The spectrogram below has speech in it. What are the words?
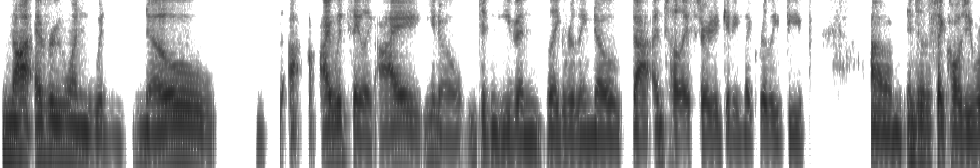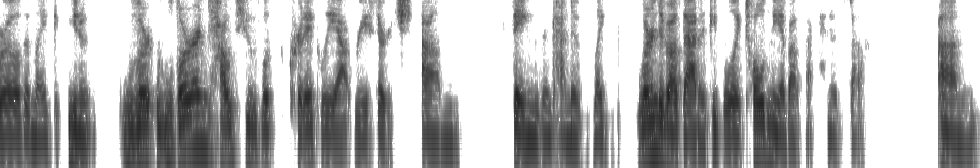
not everyone would know I, would say like i you know didn't even like really know that until i started getting like really deep um into the psychology world and like you know lear- learned how to look critically at research um things and kind of like learned about that and people like told me about that kind of stuff. Um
